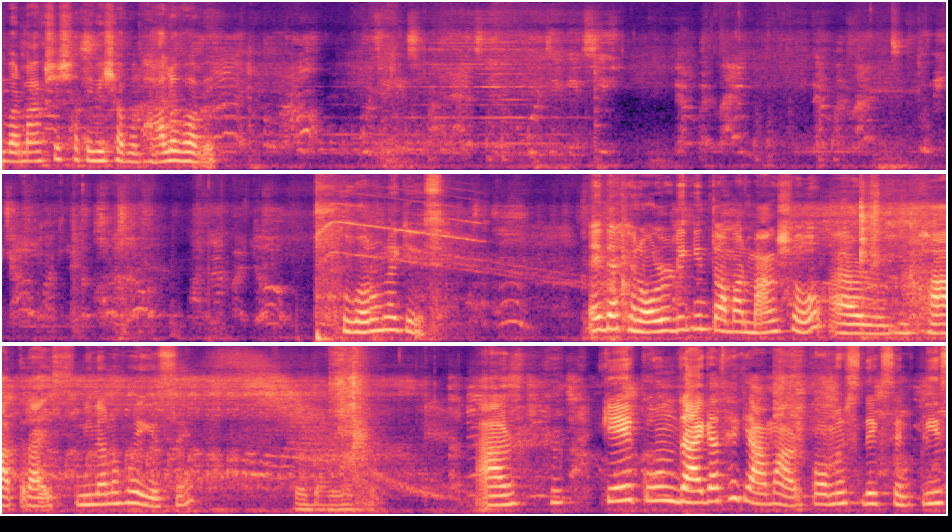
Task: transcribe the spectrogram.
এবার মাংসের সাথে মিশাবো ভালোভাবে। গরম লাগিয়েছে। এই দেখেন অলরেডি কিন্তু আমার মাংস আর ভাত রাইস মিলানো হয়ে গেছে। আর কে কোন জায়গা থেকে আমার কমেন্টস দেখছেন প্লিজ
